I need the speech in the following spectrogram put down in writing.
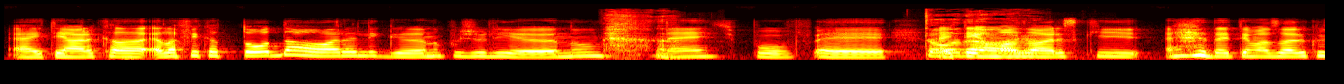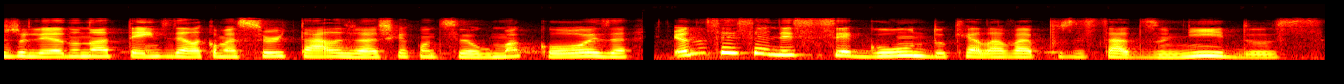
aí tem hora que ela, ela fica toda hora ligando pro Juliano, né? tipo, é, aí tem umas hora. horas que, daí tem umas horas que o Juliano não atende, ela começa a surtar, ela já acha que aconteceu alguma coisa. Eu não sei se é nesse segundo que ela vai pros Estados Unidos,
